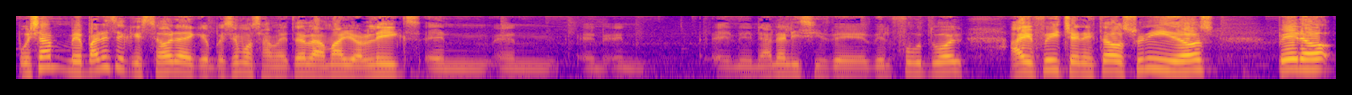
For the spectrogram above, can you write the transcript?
pues ya me parece que es hora de que empecemos a meter la Major Leagues en, en- en- en- el análisis de- del fútbol. Hay fecha en Estados Unidos, pero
